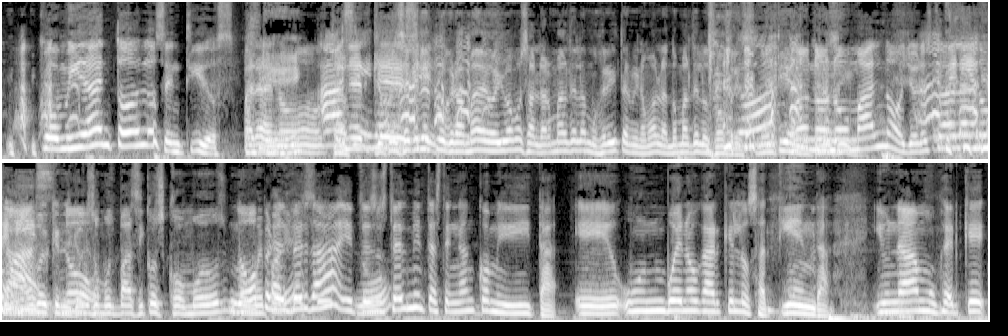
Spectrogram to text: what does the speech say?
Comida en todos los sentidos, para Sí. no Ah, tener sí, que no, Yo pensé que en el programa de hoy íbamos a hablar mal de las mujeres y terminamos hablando mal de los hombres. No, entiendo. No, no, no, mal no, yo no estoy hablando mal. porque no. somos básicos, cómodos. No, No, me pero es verdad. Entonces No. ustedes mientras tengan comidita, eh, un buen hogar que los atienda y una mujer que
